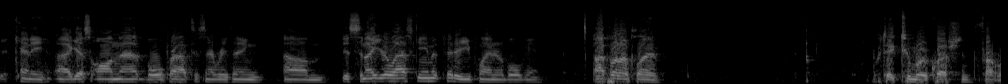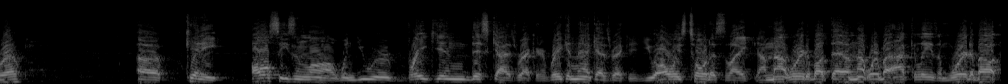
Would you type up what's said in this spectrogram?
Yeah, Kenny, I guess on that bowl practice and everything, um, is tonight your last game at Pitt, or are you playing in a bowl game? I plan on playing. We take two more questions, front row. Uh, Kenny, all season long, when you were breaking this guy's record or breaking that guy's record, you always told us like, "I'm not worried about that. I'm not worried about accolades. I'm worried about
